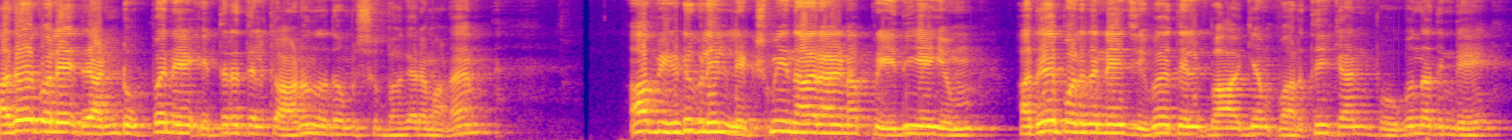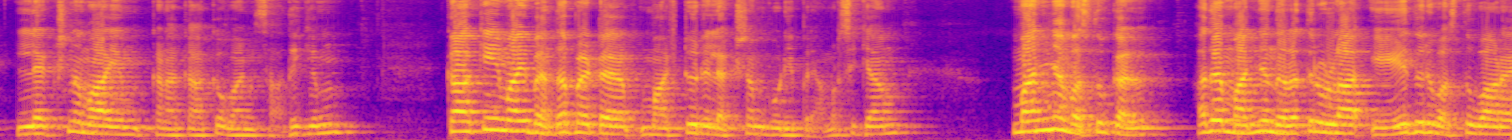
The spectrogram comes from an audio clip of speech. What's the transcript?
അതേപോലെ രണ്ടുപ്പനെ ഇത്തരത്തിൽ കാണുന്നതും ശുഭകരമാണ്. ആ വീടുകളിൽ ലക്ഷ്മി നാരായണ പ്രീതിയെയും അതേപോലെ തന്നെ ജീവിതത്തിൽ ഭാഗ്യം വർദ്ധിക്കാൻ പോകുന്നതിന്റെ ലക്ഷണമായും കണക്കാക്കുവാൻ സാധിക്കും. കാക്കയുമായി ബന്ധപ്പെട്ട് മറ്റൊരു ലക്ഷണം കൂടി പരാമർശിക്കാം. മഞ്ഞ വസ്തുക്കൾ അത് മഞ്ഞ നിറത്തിലുള്ള ഏതൊരു വസ്തുവാണ്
